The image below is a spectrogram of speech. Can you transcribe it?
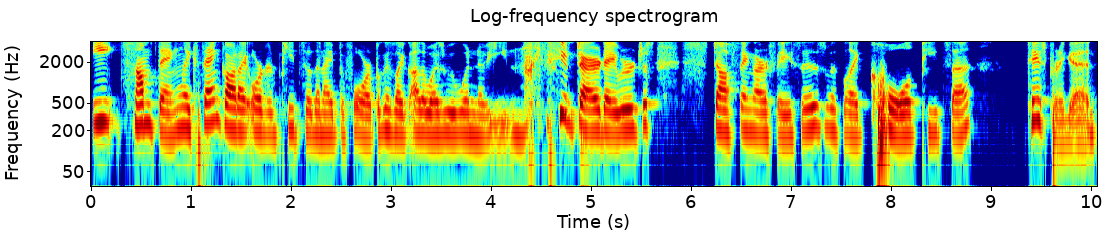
eat something. Like, thank God I ordered pizza the night before because, like, otherwise we wouldn't have eaten like the entire day. We were just stuffing our faces with like cold pizza. Tastes pretty good.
